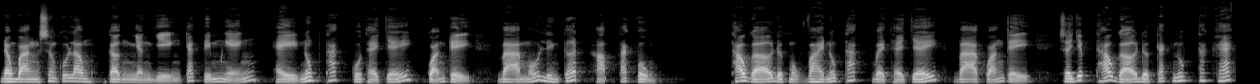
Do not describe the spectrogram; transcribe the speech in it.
Đồng bằng sông Cửu Long cần nhận diện các điểm nghẽn hay nút thắt của thể chế, quản trị và mối liên kết hợp tác vùng. Tháo gỡ được một vài nút thắt về thể chế và quản trị sẽ giúp tháo gỡ được các nút thắt khác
